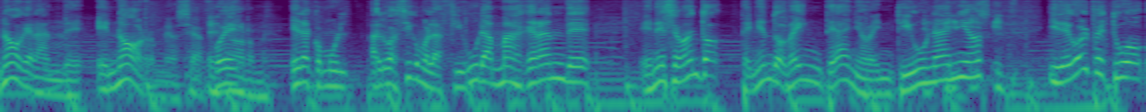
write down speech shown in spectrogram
no grande, enorme. O sea, fue. Enorme. Era como un- algo así como la figura más grande en ese momento, teniendo 20 años, 21 años, y- y de golpe tuvo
